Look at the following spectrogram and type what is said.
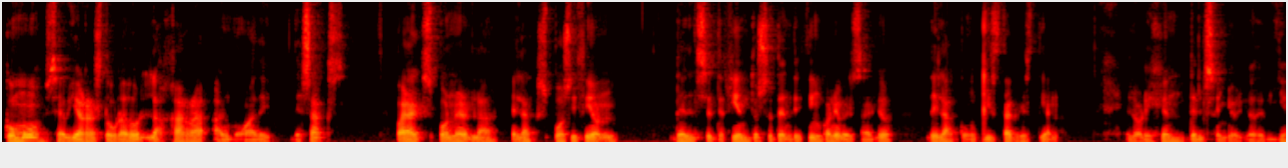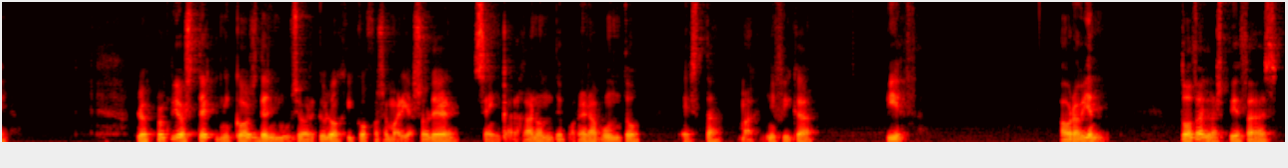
cómo se había restaurado la jarra almohade de Sax para exponerla en la exposición del 775 aniversario de la conquista cristiana, el origen del señorío de Villena. Los propios técnicos del Museo Arqueológico José María Soler se encargaron de poner a punto esta magnífica pieza. Ahora bien, todas las piezas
